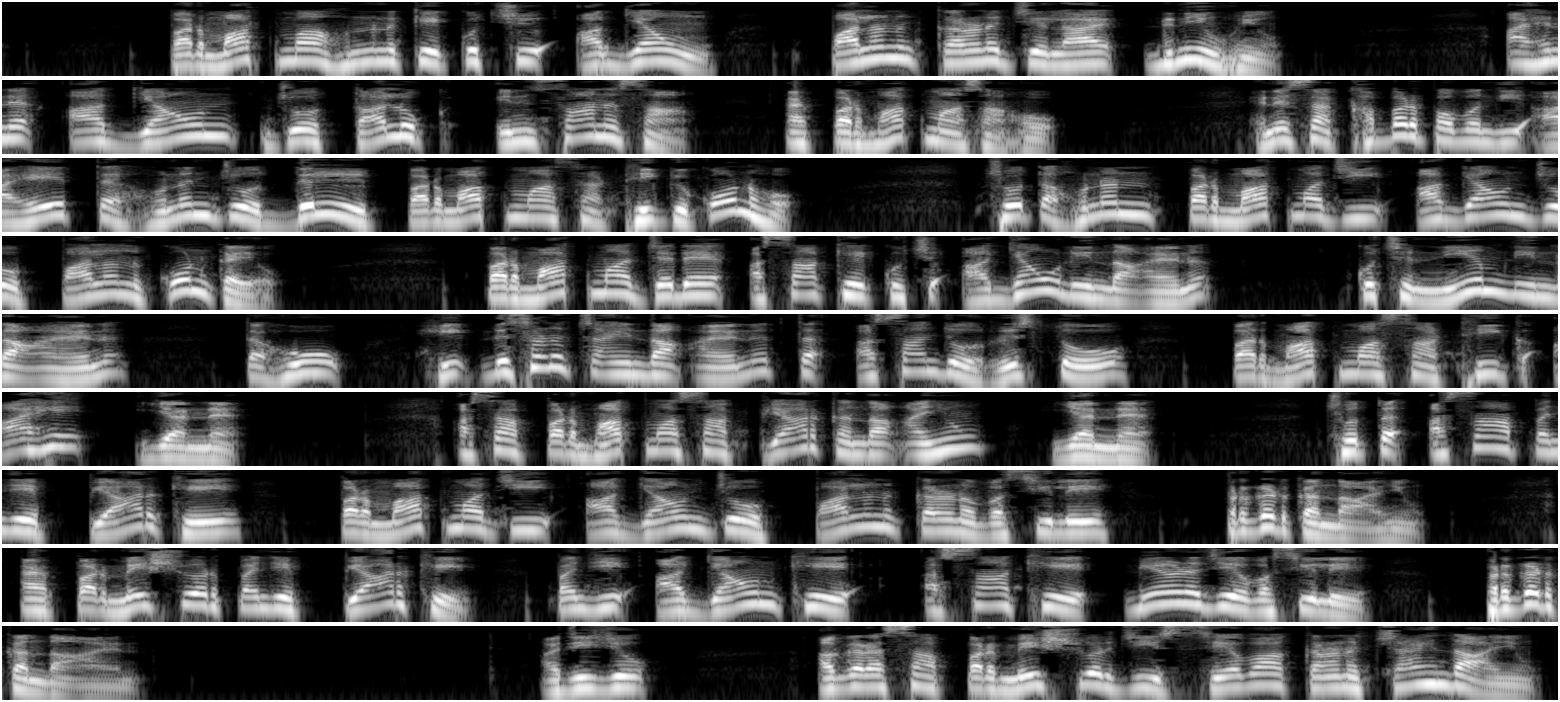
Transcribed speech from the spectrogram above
परमात्मा हुननि खे कुझु आज्ञाऊं पालन करण जे लाइ ॾिनियूं हुयूं ऐं हिन आज्ञाउनि जो तालुक़ु इंसान सां એ પરમાત્મા સા હો એને સા ખબર પવંધી આહે ત હનન જો દિલ પરમાત્મા સા ઠીક કોન હો છો તા હનન પરમાત્માજી આज्ञाઓ જો પાલન કોન કયો પરમાત્મા જડે અસા કે કુછ આज्ञाઓ દીન આયન કુછ નિયમ દીન આયન ત હું હી દિસણ ચાહીન આયન ત અસા જો રસ્તો પરમાત્મા સા ઠીક આહે ય ન અસા પરમાત્મા સા પ્યાર કરંદા આયું ય ન છો તા અસા પજે પ્યાર કે પરમાત્માજી આज्ञाઓ જો પાલન કરણ વસીલે પ્રગટ કરંદા આયું ऐं परमेश्वर पंहिंजे प्यार खे पंहिंजी आज्ञाउनि खे असां खे ॾियण जे वसीले प्रगट कंदा आहिनि अजीजो अगरि असां परमेश्वर जी सेवा करणु चाहींदा आहियूं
